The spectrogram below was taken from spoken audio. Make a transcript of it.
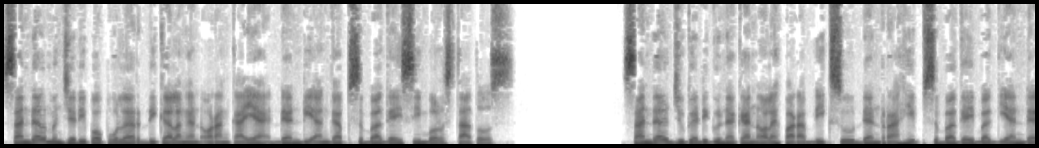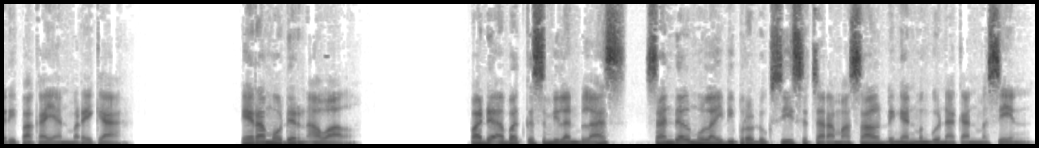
Sandal menjadi populer di kalangan orang kaya dan dianggap sebagai simbol status. Sandal juga digunakan oleh para biksu dan rahib sebagai bagian dari pakaian mereka. Era modern awal Pada abad ke-19, sandal mulai diproduksi secara massal dengan menggunakan mesin.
